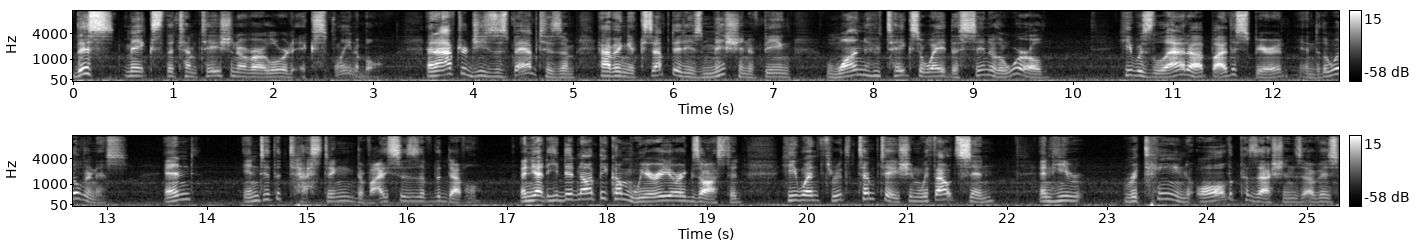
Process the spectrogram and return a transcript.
This makes the temptation of our Lord explainable. And after Jesus' baptism, having accepted his mission of being one who takes away the sin of the world, he was led up by the Spirit into the wilderness and into the testing devices of the devil. And yet he did not become weary or exhausted. He went through the temptation without sin, and he retained all the possessions of his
